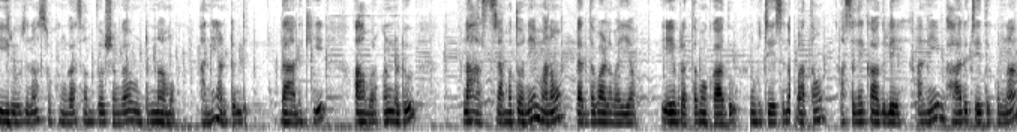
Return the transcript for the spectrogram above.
ఈ రోజున సుఖంగా సంతోషంగా ఉంటున్నాము అని అంటుంది. దానికి ఆ మృకండు నా శ్రమతోనే మనం పెద్దవాళ్ళమయ్యాం. ఏ వ్రతమో కాదు. నువ్వు చేసిన వ్రతం అసలే కాదులే అని భార్య చేతికున్న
